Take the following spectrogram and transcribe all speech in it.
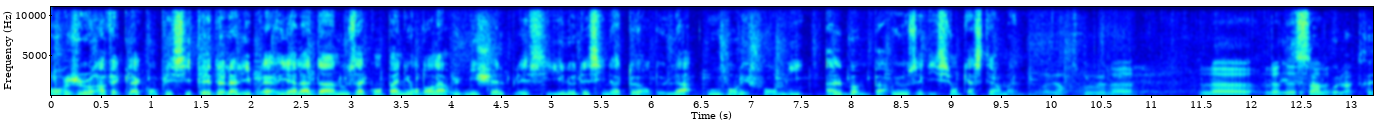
Bonjour, avec la complicité de la librairie Aladin, nous accompagnons dans la rue Michel Plessis le dessinateur de Là où vont les fourmis, album paru aux éditions Casterman. J'aimerais bien retrouver le, dessin. arbre-là très,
